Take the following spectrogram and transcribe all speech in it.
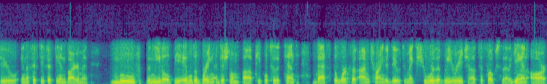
to, in a 50-50 environment, move the needle, be able to bring additional uh, people to the tent. That's the work that I'm trying to do to make sure that we reach out to folks that, again, are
